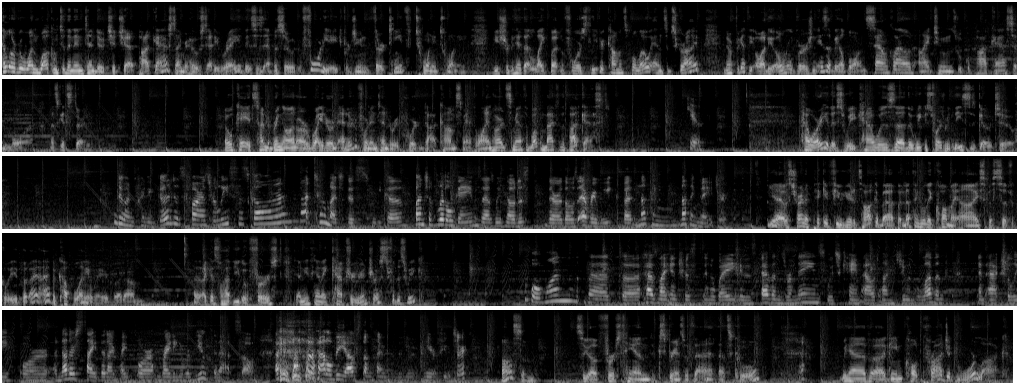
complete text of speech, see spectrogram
Hello, everyone. Welcome to the Nintendo Chit Chat Podcast. I'm your host, Eddy Ray. This is episode 48 for June 13th, 2020. Be sure to hit that like button for us, leave your comments below, and subscribe. And don't forget the audio only version is available on SoundCloud, iTunes, Google Podcasts, and more. Let's get started. Okay, it's time to bring on our writer and editor for NintendoReport.com, Samantha Leinhardt. Samantha, welcome back to the podcast. Thank you. How are you this week? How was uh, the week as far as releases go, too? Doing pretty good as far as releases go. Not too much this week. A bunch of little games, as we've noticed. There are those every week, but nothing, nothing major. Yeah, I was trying to pick a few here to talk about, but nothing really caught my eye specifically. But I, I have a couple anyway. But um, I guess I'll have you go first. Anything that capture your interest for this week? Well, one that uh, has my interest in a way is Evan's Remains, which came out on June 11th. And actually, for another site that I write for, I'm writing a review for that. So oh, that'll be up sometime in the near future. Awesome. So you have firsthand experience with that. That's cool. we have a game called Project Warlock,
